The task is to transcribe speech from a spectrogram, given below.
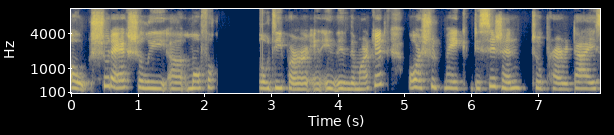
oh, should I actually uh, more focus go deeper in, in, in the market or should make decision to prioritize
